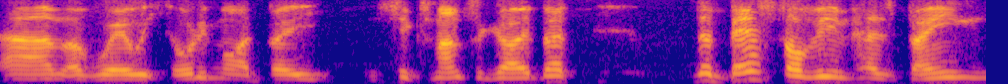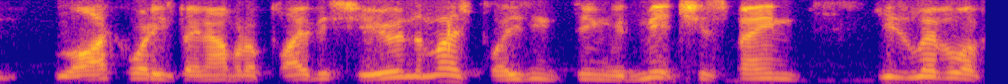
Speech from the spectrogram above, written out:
um, of where we thought he might be six months ago. But the best of him has been like what he's been able to play this year. And the most pleasing thing with Mitch has been his level of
